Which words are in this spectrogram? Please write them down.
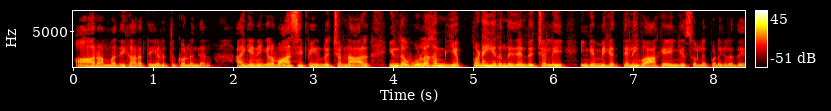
ஆறாம் அதிகாரத்தை எடுத்துக்கொள்ளுங்கள். அங்கே நீங்கள் வாசிப்பீங்க என்று சொன்னால் இந்த உலகம் எப்படி இருந்தது என்று சொல்லி இங்கே மிக தெளிவாக இங்கே சொல்லப்படுகிறது.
